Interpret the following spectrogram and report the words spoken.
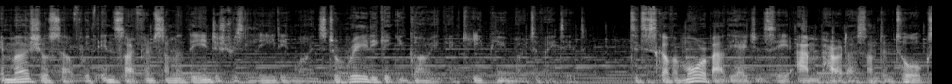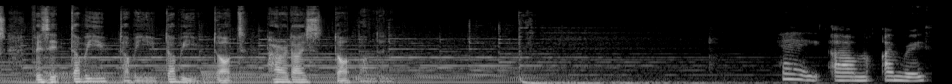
immerse yourself with insight from some of the industry's leading minds to really get you going and keep you motivated. To discover more about the agency and Paradise London Talks, visit www.paradise.london. Um, I'm Ruth.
